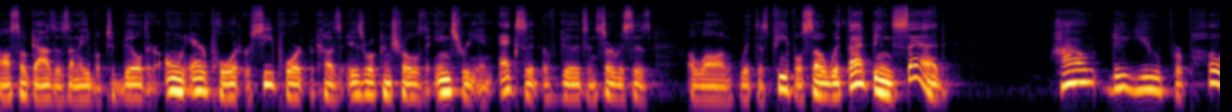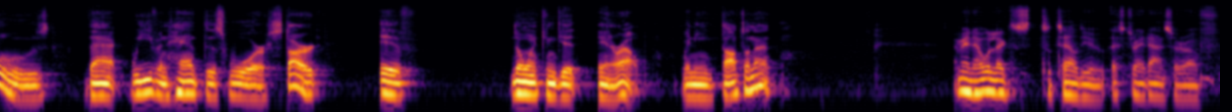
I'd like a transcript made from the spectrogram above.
Also, Gaza is unable to build their own airport or seaport because Israel controls the entry and exit of goods and services along with its people. So, with that being said, how do you propose that we even had this war start if no one can get in or out? Any thoughts on that? I mean, I would like to, to tell you a straight answer of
